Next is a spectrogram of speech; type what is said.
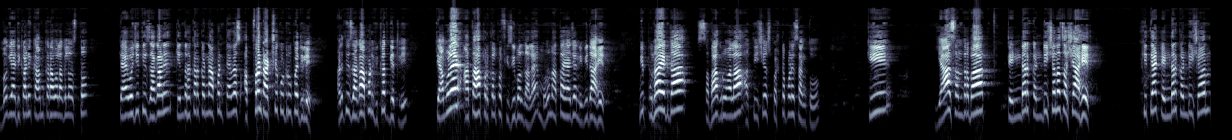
मग या ठिकाणी काम करावं लागलं असतं. त्याऐवजी ती जागा आणि केंद्र सरकारकडनं आपण त्यावेळेस अपफ्रंट आठशे कोटी रुपये दिले आणि ती जागा आपण विकत घेतली. त्यामुळे आता हा प्रकल्प फिजिबल झालाय. म्हणून आता ह्या ज्या निविदा आहेत मी पुन्हा एकदा सभागृहाला अतिशय स्पष्टपणे सांगतो की या संदर्भात टेंडर कंडिशनच अशा आहेत की त्या टेंडर कंडिशन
